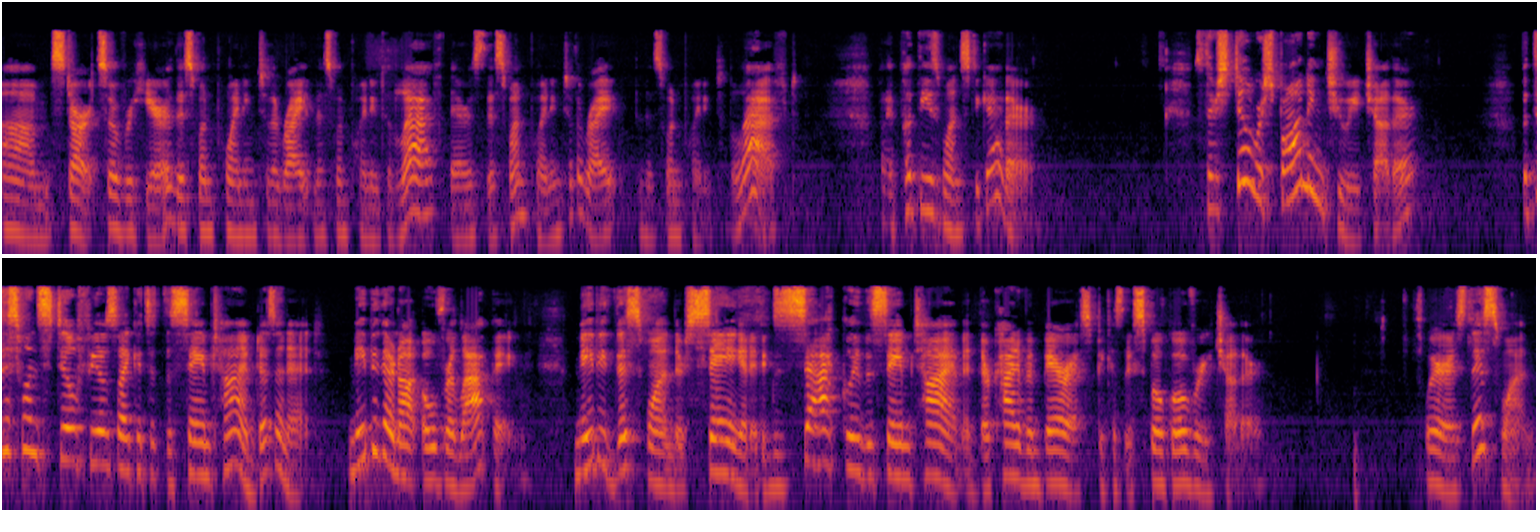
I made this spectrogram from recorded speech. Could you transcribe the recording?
um, starts over here, this one pointing to the right and this one pointing to the left. There's this one pointing to the right and this one pointing to the left. But I put these ones together. So they're still responding to each other, but this one still feels like it's at the same time, doesn't it? Maybe they're not overlapping. Maybe this one, they're saying it at exactly the same time and they're kind of embarrassed because they spoke over each other. Whereas this one,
